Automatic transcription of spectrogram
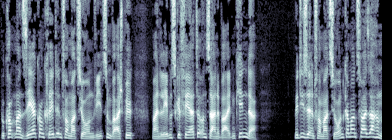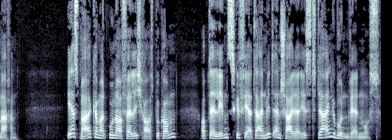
bekommt man sehr konkrete Informationen, wie zum Beispiel mein Lebensgefährte und seine beiden Kinder. Mit dieser Information kann man zwei Sachen machen. Erstmal kann man unauffällig rausbekommen, ob der Lebensgefährte ein Mitentscheider ist, der eingebunden werden muss.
